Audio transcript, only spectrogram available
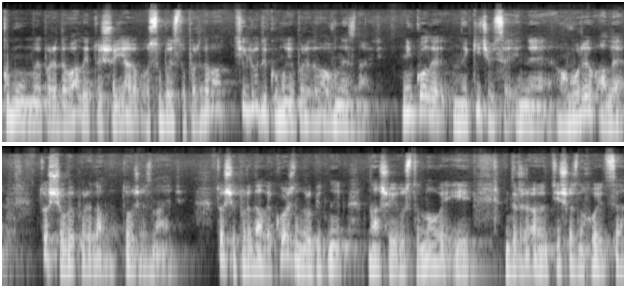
кому ми передавали, той, що я особисто передавав, ті люди, кому я передавав, вони знають. Ніколи не кічився і не говорив, але то, що ви передали, теж знають. То, що передали кожен робітник нашої установи і держав... ті, що знаходяться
